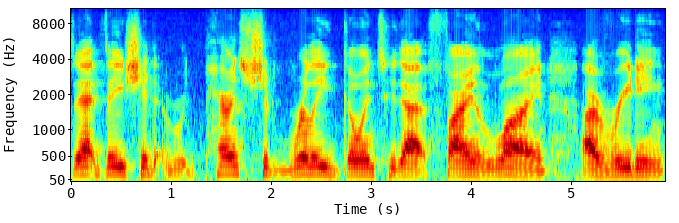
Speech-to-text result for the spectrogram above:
That they should, parents should really go into that fine line of reading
